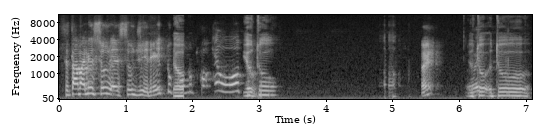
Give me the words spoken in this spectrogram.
você tava ali, seu, é seu direito Eu- como qualquer outro. Eu estou. Oi? Eu estou. Eu estou.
